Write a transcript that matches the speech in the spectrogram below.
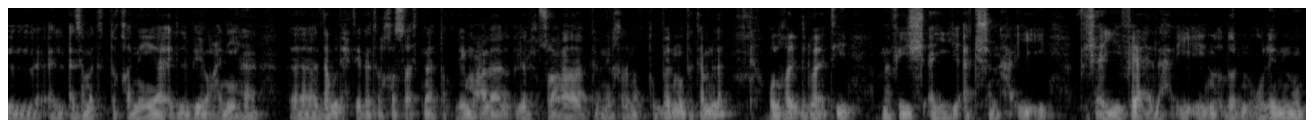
الأزمات التقنية اللي بيعانيها ذوي الاحتياجات الخاصة أثناء التقديم على للحصول على كارنيه الخدمات الطبيه المتكاملة. ولغاية دلوقتي مفيش أي اكشن حقيقي مفيش أي فعل حقيقي نقدر نقول إنه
